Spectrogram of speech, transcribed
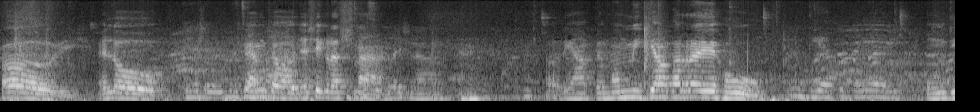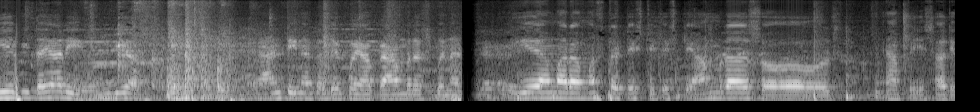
હાય હેલો કેમ છો जय श्री कृष्ण और यहाँ पे मम्मी क्या कर रहे हो ऊंधिए की तैयारी ऊंधिया आंटी ने तो देखो यहाँ पे आमरस बना ये हमारा मस्त टेस्टी टेस्टी आमरस और यहाँ पे सारी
